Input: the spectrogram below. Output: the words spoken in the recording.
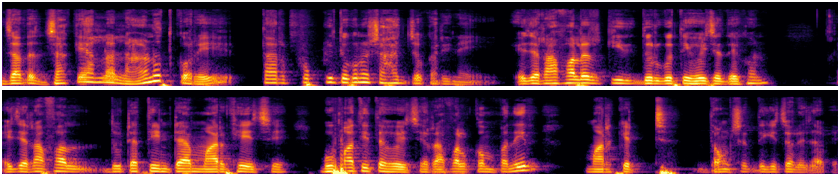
যাদের, যাকে আল্লাহ লানত করে তার প্রকৃত কোনো সাহায্যকারী নেই। এই যে রাফালের কি দুর্গতি হয়েছে দেখুন। এই যে রাফাল দুটা তিনটা মার খেয়েছে, ভূপাতিতে হয়েছে রাফাল কোম্পানির মার্কেট ধ্বংসের দিকে চলে যাবে।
